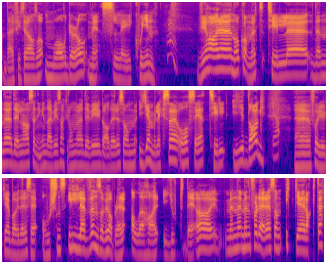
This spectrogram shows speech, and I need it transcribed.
Der fikk dere altså Mallgirl med Slay Queen. Vi har eh, nå kommet til eh, den delen av sendingen der vi snakker om eh, det vi ga dere som hjemmelekse å se til i dag. Ja. Eh, Forrige uke ba vi dere se Oceans Eleven, så vi håper dere alle har gjort det. Men, men for dere som ikke rakk det,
